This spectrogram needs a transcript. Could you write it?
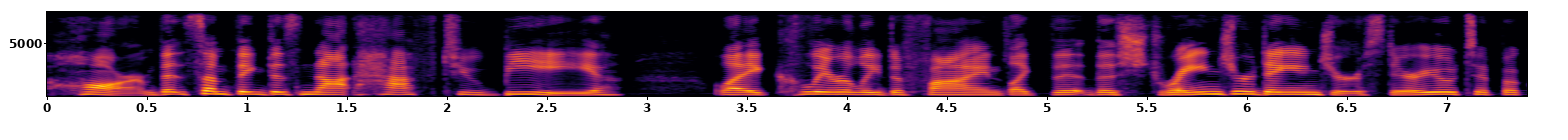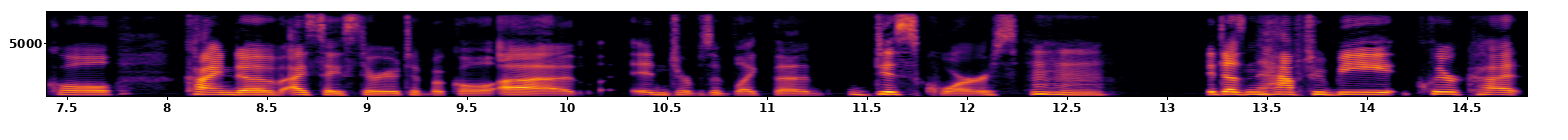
harm. That something does not have to be like clearly defined, like the the stranger danger, stereotypical kind of. I say stereotypical uh, in terms of like the discourse. Mm-hmm. It doesn't have to be clear cut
